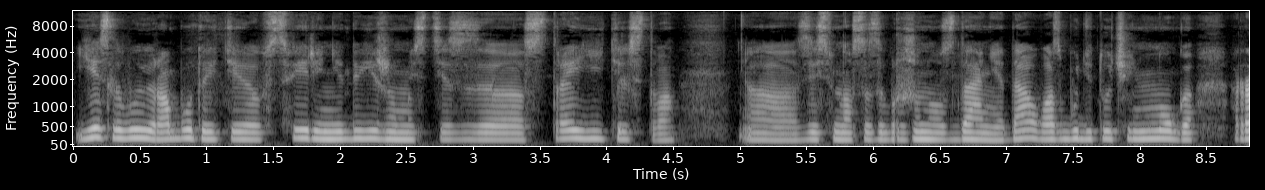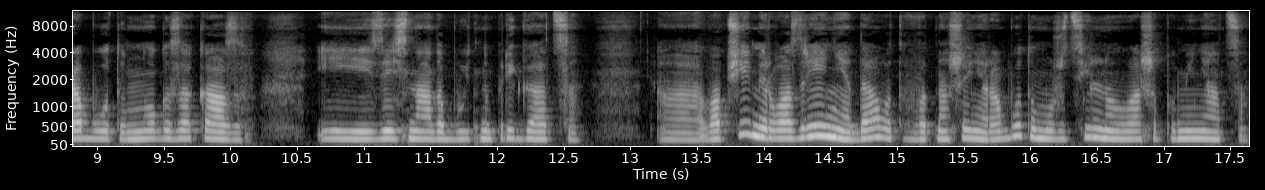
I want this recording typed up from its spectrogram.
Если вы работаете в сфере недвижимости, строительства, здесь у нас изображено здание, да, у вас будет очень много работы, много заказов, и здесь надо будет напрягаться. А, вообще мировоззрение, да, вот в отношении работы может сильно ваше поменяться.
